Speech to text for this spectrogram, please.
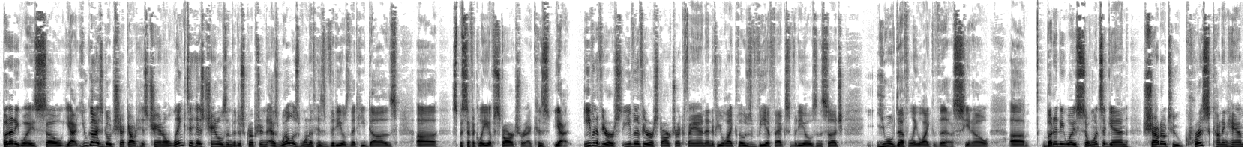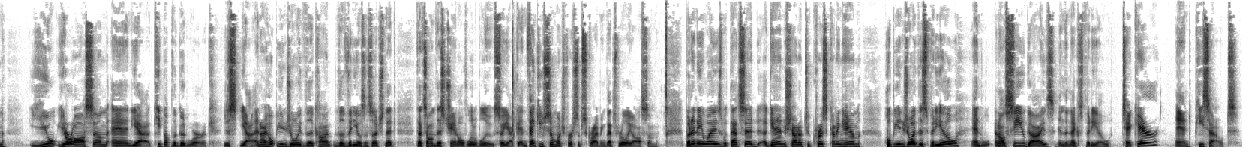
But anyways, so yeah, you guys go check out his channel. Link to his channels in the description, as well as one of his videos that he does, uh, specifically of Star Trek. Because yeah, even if you're even if you're a Star Trek fan and if you like those VFX videos and such, you will definitely like this. You know. Uh, but anyways, so once again, shout out to Chris Cunningham. You you're awesome, and yeah, keep up the good work. Just yeah, and I hope you enjoyed the con the videos and such that that's on this channel of Little Blue. So yeah, and thank you so much for subscribing. That's really awesome. But anyways, with that said, again, shout out to Chris Cunningham. Hope you enjoyed this video, and and I'll see you guys in the next video. Take care and peace out.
